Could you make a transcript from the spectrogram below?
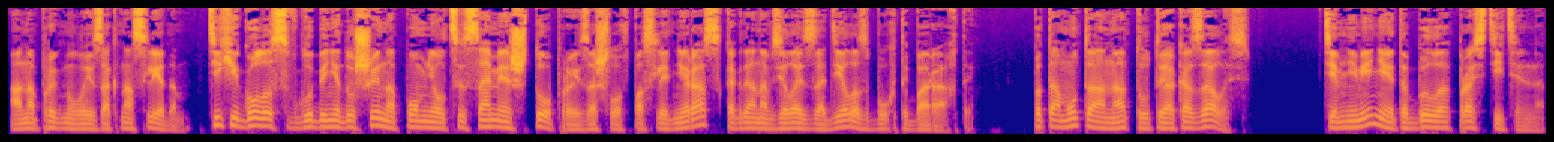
Она прыгнула из окна следом. Тихий голос в глубине души напомнил Цесаме, что произошло в последний раз, когда она взялась за дело с бухты-барахты. Потому-то она тут и оказалась. Тем не менее, это было простительно.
